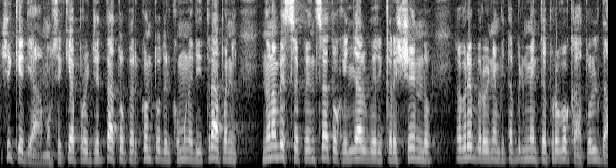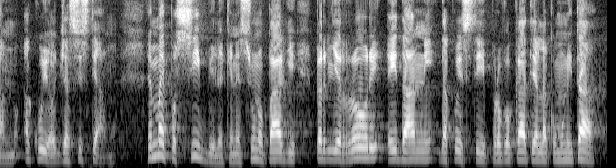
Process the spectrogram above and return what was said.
ci chiediamo se chi ha progettato per conto del comune di Trapani non avesse pensato che gli alberi crescendo avrebbero inevitabilmente provocato il danno a cui oggi assistiamo. È mai possibile che nessuno paghi per gli errori e i danni da questi provocati alla comunità?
